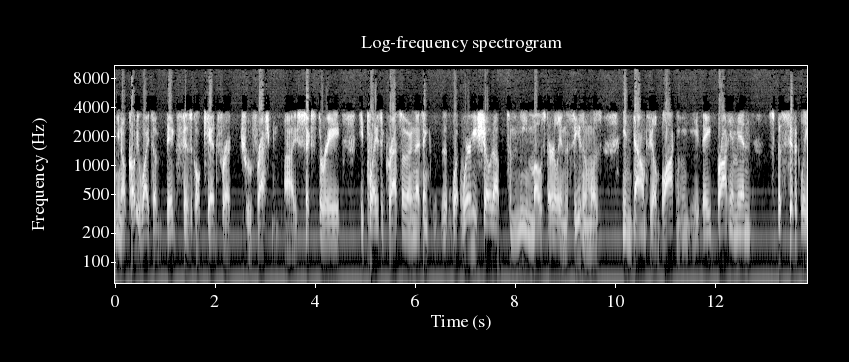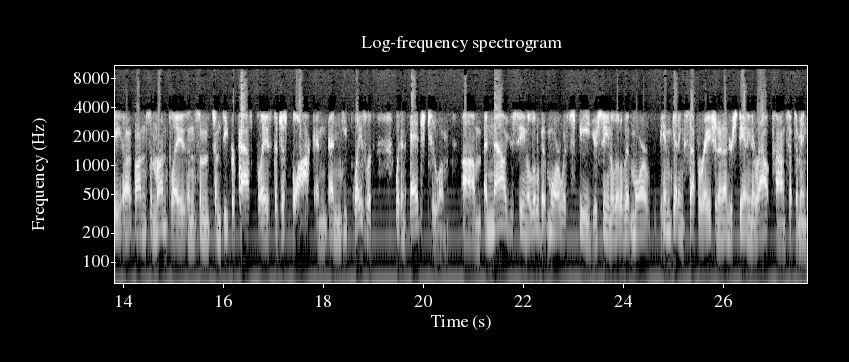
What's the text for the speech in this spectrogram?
you know, Cody White's a big physical kid for a true freshman. Uh, he's six three. He plays aggressive, and I think th- where he showed up to me most early in the season was in downfield blocking. He, they brought him in specifically uh, on some run plays and some some deeper pass plays to just block, and and he plays with with an edge to him. Um, and now you're seeing a little bit more with speed. You're seeing a little bit more him getting separation and understanding the route concept. I mean,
